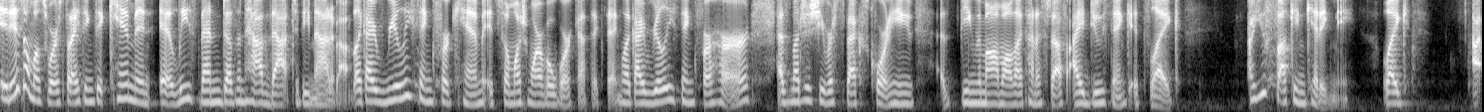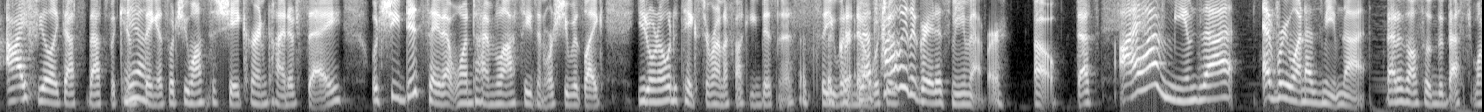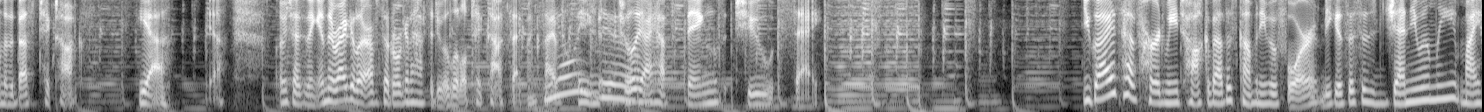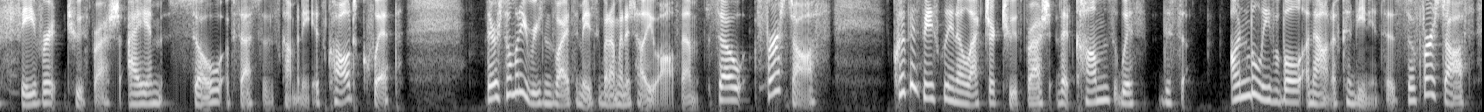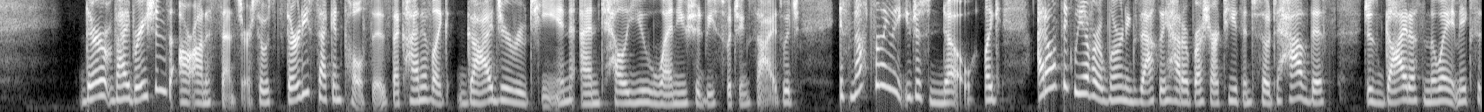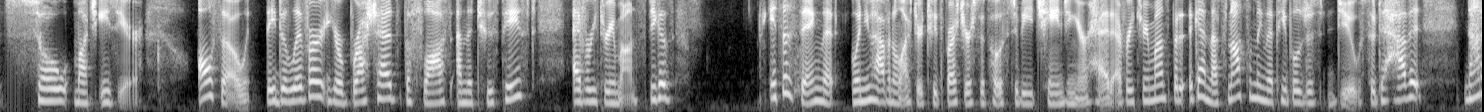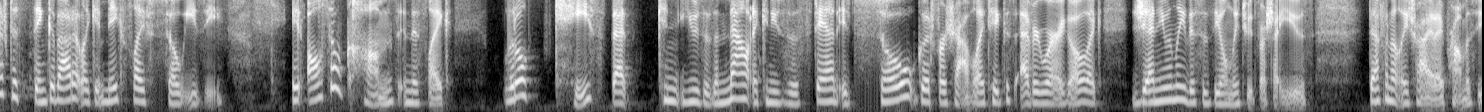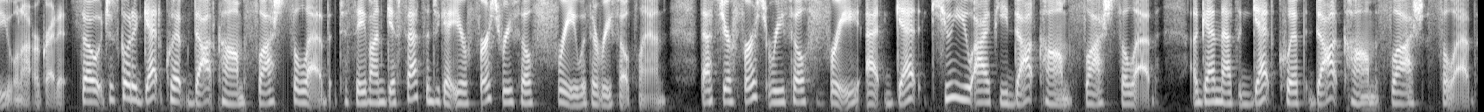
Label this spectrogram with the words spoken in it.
It is almost worse, but I think that Kim and at least then doesn't have that to be mad about. Like I really think for Kim, it's so much more of a work ethic thing. Like I really think for her, as much as she respects Kourtney being the mom, all that kind of stuff, I do think it's like, are you fucking kidding me? Like I, I feel like that's that's what Kim's Yeah. thing is. What she wants to shake her and kind of say, which she did say that one time last season, where she was like, "You don't know what it takes to run a fucking business, so you wouldn't know." That's probably is the greatest meme ever. oh, that's I have memed that. Everyone has memed that. that is also the best one of the best TikToks. Yeah. Yeah. Let me tell you something. In the regular episode, we're gonna have to do a little TikTok segment because I have things. do. Julie, I have things to say. You guys have heard me talk about this company before because this is genuinely my favorite toothbrush. I am so obsessed with this company. It's called Quip. There are so many reasons why it's amazing, but I'm going to tell you all of them. So, first off, Quip is basically an electric toothbrush that comes with this unbelievable amount of conveniences. So, first off, their vibrations are on a sensor. So it's 30 second pulses that kind of like guide your routine and tell you when you should be switching sides, which is not something that you just know. Like, I don't think we ever learn exactly how to brush our teeth. And so to have this just guide us in the way, it makes it so much easier. Also, they deliver your brush heads, the floss, and the toothpaste every three months because it's a thing that when you have an electric toothbrush, you're supposed to be changing your head every three months. But again, that's not something that people just do. So to have it, not have to think about it, like it makes life so easy. It also comes in this like little case that can use as a mount, it can use as a stand. It's so good for travel. I take this everywhere I go. Like genuinely, this is the only toothbrush I use Definitely try it. I promise you, you will not regret it. So just go to getquip.com slash celeb to save on gift sets and to get your first refill free with a refill plan. That's your first refill free at getquip.com slash celeb. Again, that's getquip.com slash celeb.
